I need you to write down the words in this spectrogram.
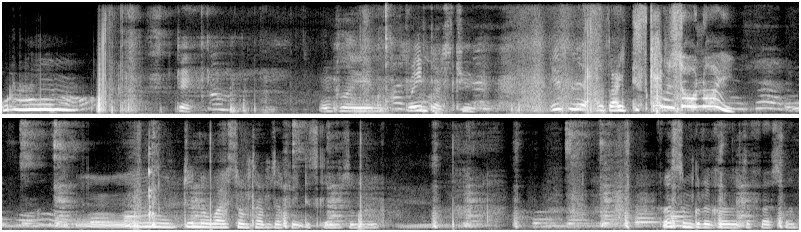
room. Okay, I'm playing Brain Test 2. Usually I was like, this game is so annoying. Mm, don't know why sometimes I think this game is annoying. First I'm gonna go with the first one.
